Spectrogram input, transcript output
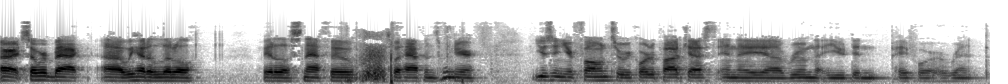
all right, so we're back. Uh, we had a little, we had a little snafu. That's what happens when you're using your phone to record a podcast in a uh, room that you didn't pay for or rent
